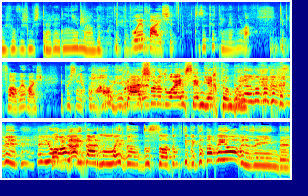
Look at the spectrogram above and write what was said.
hoje vou-vos mostrar a minha mala. Tipo, boé baixa, tudo o que eu tenho na minha mala. Tipo, de falar boé baixo. E depois tinha um alguidar. Professora do ASMR também. Não, não estás a perceber. Havia um Alguidar? alguidar no meio do, do sótão, porque tipo, aquilo estava em obras ainda.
